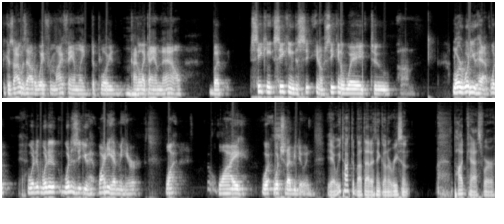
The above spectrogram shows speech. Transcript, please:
because I was out away from my family, deployed, kind of like I am now, but seeking seeking to see, you know, seeking a way to, um, Lord, what do you have? What what what is, what is it you have? Why do you have me here? Why why what what should I be doing? Yeah, we talked about that. I think on a recent podcast where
